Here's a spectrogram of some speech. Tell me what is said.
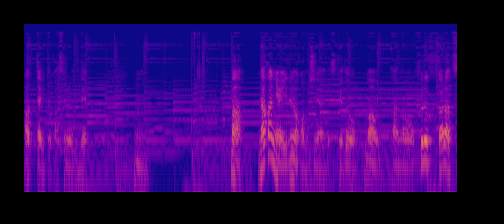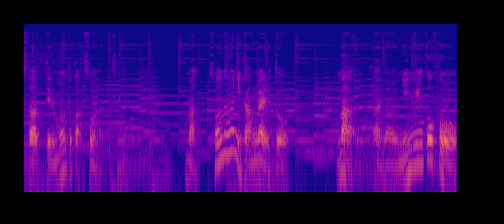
あったりとかするんで。うん。まあ、中にはいるのかもしれないですけど、まあ、あの、古くから伝わってるものとかそうなんですね。まあ、そんな風に考えると、まあ、あの、人間国宝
